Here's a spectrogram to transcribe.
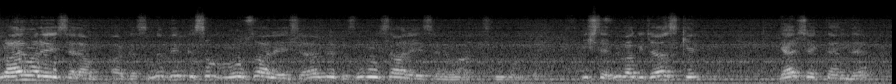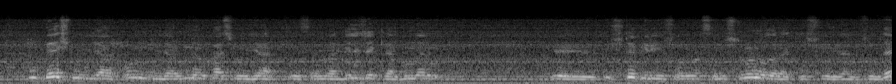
İbrahim Aleyhisselam arkasında, bir kısım Musa Aleyhisselam, bir kısım İsa Aleyhisselam arkasında olacak. İşte bir bakacağız ki gerçekten de bu 5 milyar, 10 milyar, bilmem kaç milyar insanlar gelecekler. Bunların e, üçte biri olmazsa Müslüman olarak yaşıyor yeryüzünde.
